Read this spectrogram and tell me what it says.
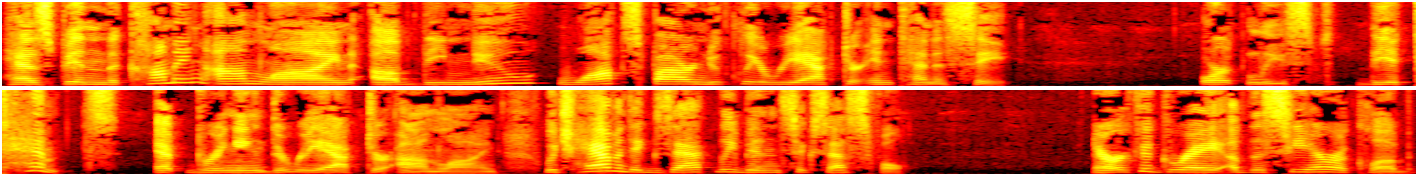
has been the coming online of the new Watts Bar nuclear reactor in Tennessee, or at least the attempts at bringing the reactor online, which haven't exactly been successful. Erica Gray of the Sierra Club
